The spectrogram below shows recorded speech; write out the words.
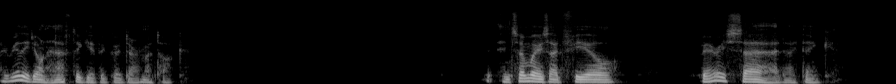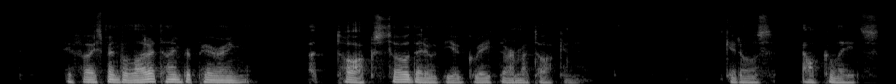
I really don't have to give a good Dharma talk. In some ways, I'd feel very sad, I think, if I spent a lot of time preparing a talk so that it would be a great Dharma talk and get those accolades.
